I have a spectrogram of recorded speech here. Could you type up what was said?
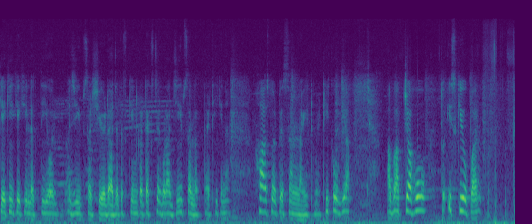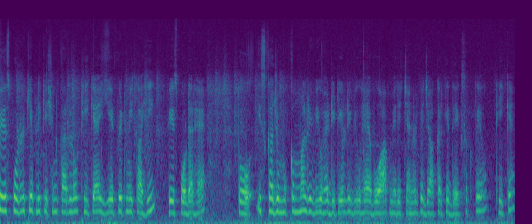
केकी केकी लगती है और अजीब सा शेड आ जाता है। स्किन का टेक्सचर बड़ा अजीब सा लगता है, ठीक है ना? ख़ास तौर पे सनलाइट में, ठीक हो गया। अब आप चाहो तो इसके ऊपर फेस पाउडर की एप्लीकेशन कर लो, ठीक है? ये फिटमी का ही फेस पाउडर है। तो इसका जो मुकम्मल रिव्यू है डिटेल रिव्यू है, वो आप मेरे चैनल पे जा कर के देख सकते हो, ठीक है?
